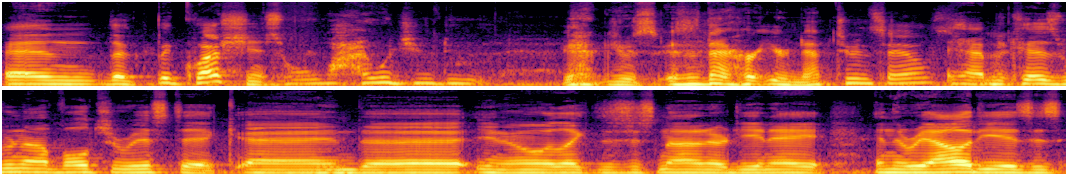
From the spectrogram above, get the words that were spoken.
And the big question is, well, why would you do that? Yeah, isn't that hurt your Neptune sales? Yeah, because we're not vulturistic, and uh, you know, like this is just not in our DNA. And the reality is, is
